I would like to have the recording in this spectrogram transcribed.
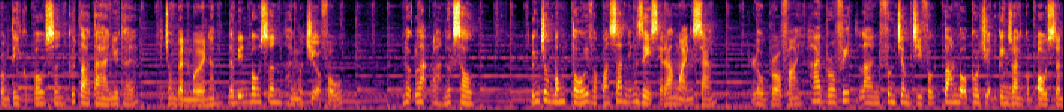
Công ty của Paulson cứ tà tà như thế, và trong gần 10 năm đã biến Paulson thành một triệu phú. Nước lặng là nước sâu. Đứng trong bóng tối và quan sát những gì xảy ra ngoài ánh sáng, low profile, high profit là phương châm chi phối toàn bộ câu chuyện kinh doanh của Paulson.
